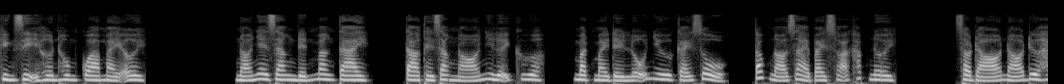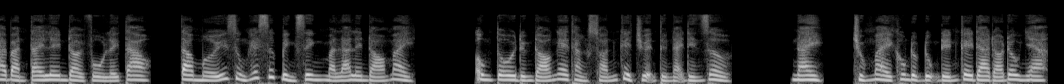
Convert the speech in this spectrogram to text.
kinh dị hơn hôm qua mày ơi. Nó nhai răng đến mang tai, tao thấy răng nó như lưỡi cưa, mặt mày đầy lỗ như cái rổ, tóc nó dài bay xõa khắp nơi. Sau đó nó đưa hai bàn tay lên đòi vồ lấy tao tao mới dùng hết sức bình sinh mà la lên đó mày ông tôi đứng đó nghe thằng xoắn kể chuyện từ nãy đến giờ. Này, chúng mày không được đụng đến cây đa đó đâu nha.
